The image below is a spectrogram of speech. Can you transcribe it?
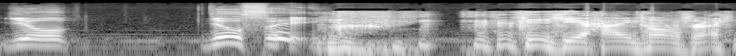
you'll you'll see. yeah, I know, right?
